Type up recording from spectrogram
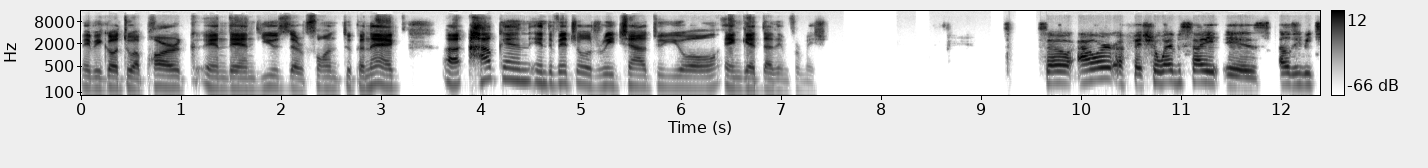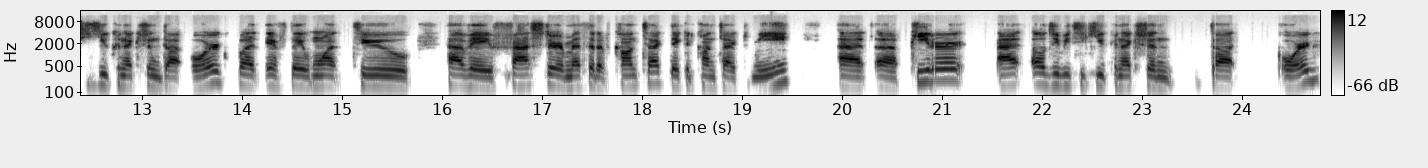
maybe go to a park and then use their phone to connect. Uh, how can individuals reach out to you all and get that information? So our official website is lgbtqconnection.org, but if they want to have a faster method of contact, they could contact me at uh, peter at lgbtqconnection.org.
